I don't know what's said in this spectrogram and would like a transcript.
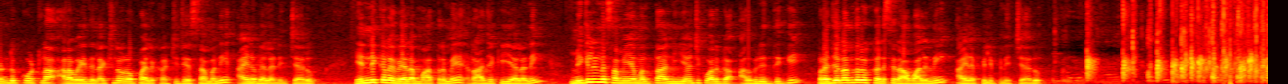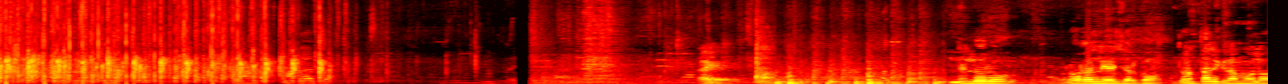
రెండు కోట్ల అరవై ఐదు లక్షల రూపాయలు ఖర్చు చేశామని ఆయన వెల్లడించారు. ఎన్నికల వేళ మాత్రమే రాజకీయాలని మిగిలిన సమయమంతా నియోజకవర్గ అభివృద్ధికి ప్రజలందరూ కలిసి రావాలని ఆయన పిలుపునిచ్చారు. నెల్లూరు రూరల్ నియోజకవర్గం దొంతాలి గ్రామంలో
